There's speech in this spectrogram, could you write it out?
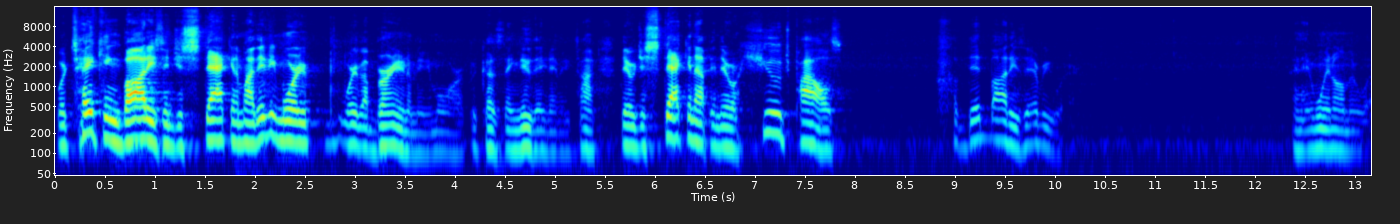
were taking bodies and just stacking them high. They didn't even worry, about burning them anymore because they knew they didn't have any time. They were just stacking up, and there were huge piles dead bodies everywhere. And they went on their way.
